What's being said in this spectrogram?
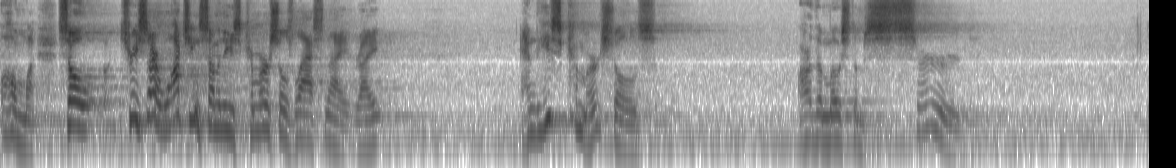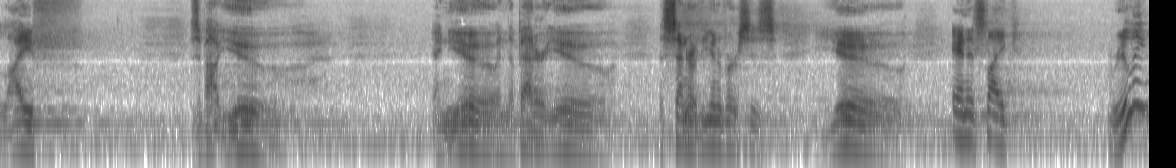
oh my. So, Teresa, I watching some of these commercials last night, right? And these commercials are the most absurd. Life is about you and you and the better you. The center of the universe is you. And it's like, really?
